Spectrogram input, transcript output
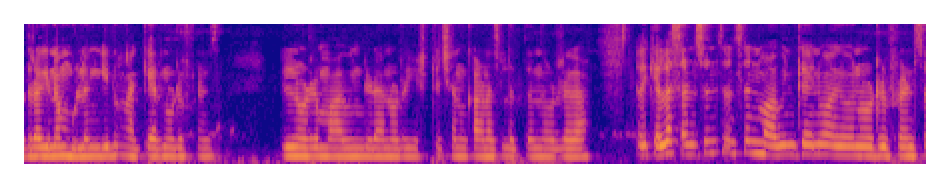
ಅದ್ರಾಗಿನ ಮೂಲಂಗಿನೂ ಮುಲ್ಲಂಗಿನೂ ಹಾಕ್ಯಾರ ನೋಡ್ರಿ ಫ್ರೆಂಡ್ಸ್ ಇಲ್ಲಿ ನೋಡ್ರಿ ಮಾವಿನ ಗಿಡ ನೋಡ್ರಿ ಎಷ್ಟು ಚಂದ ಕಾಣಿಸ್ಲತ್ತದ ನೋಡ್ರಿ ಅದಕ್ಕೆಲ್ಲ ಸಣ್ಣ ಸಣ್ಣ ಸಣ್ಣ ಸಣ್ಣ ಮಾವಿನಕಾಯಿನೂ ಆಗ್ಯಾವ ನೋಡ್ರಿ ಫ್ರೆಂಡ್ಸ್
